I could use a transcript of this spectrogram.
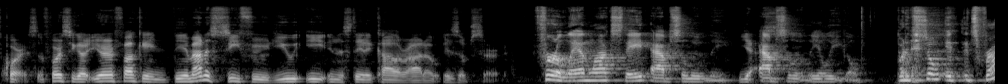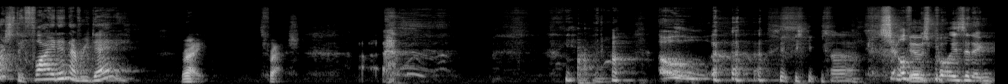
Of course, of course you go. You're fucking the amount of seafood you eat in the state of Colorado is absurd. For a landlocked state, absolutely. Yes. Absolutely illegal. But it's so it, it's fresh. They fly it in every day. Right, it's fresh. Oh, uh, shellfish poisoning.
